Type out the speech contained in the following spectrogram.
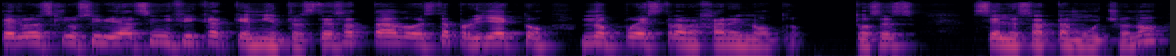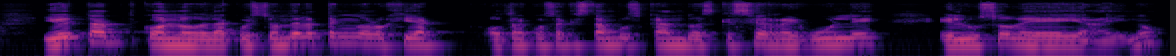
Pero la exclusividad significa que mientras estés atado a este proyecto, no puedes trabajar en otro. Entonces, se les ata mucho, ¿no? Y ahorita, con lo de la cuestión de la tecnología, otra cosa que están buscando es que se regule el uso de AI, ¿no?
